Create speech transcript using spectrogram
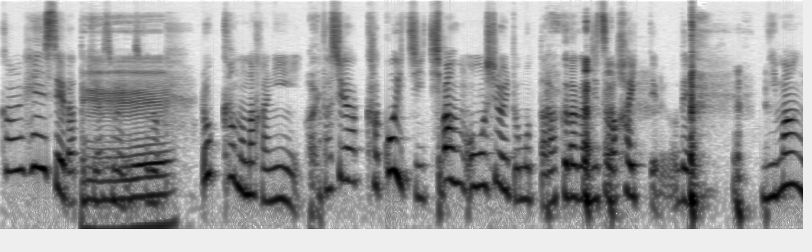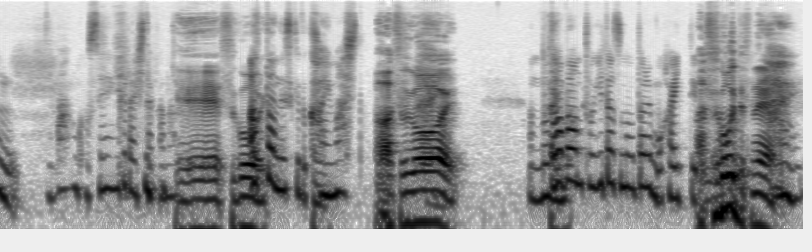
巻編成だった気がするんですけど、へ6巻の中にはい。私が過去一一番面白いと思ったラクダが実は入ってるので 2万2万5千円ぐらいしたかな。ーへーすごい。あったんですけど買いました、あすごい。野田版研ぎ立つの歌でも入ってるあすごいですね、はい、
